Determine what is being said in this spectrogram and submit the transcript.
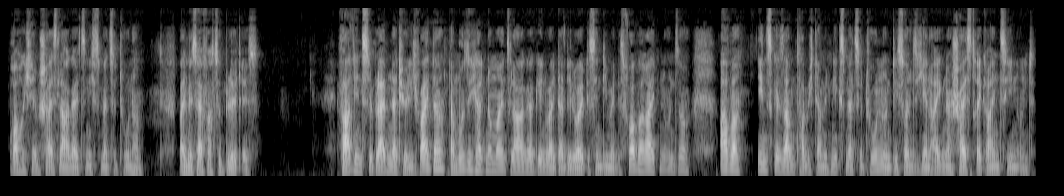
brauche ich im Scheißlager jetzt nichts mehr zu tun haben, weil mir es einfach zu blöd ist. Fahrdienste bleiben natürlich weiter, da muss ich halt nochmal ins Lager gehen, weil da die Leute sind, die mir das vorbereiten und so. Aber insgesamt habe ich damit nichts mehr zu tun und die sollen sich ihren eigenen Scheißdreck reinziehen und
